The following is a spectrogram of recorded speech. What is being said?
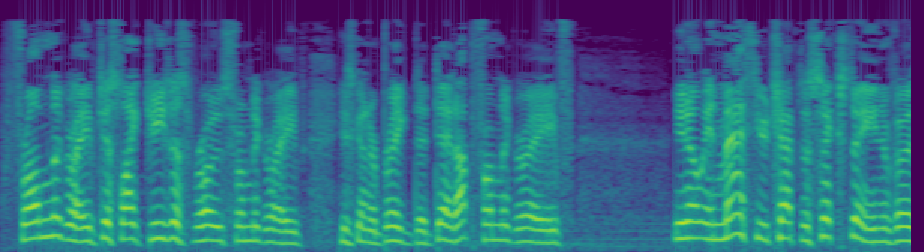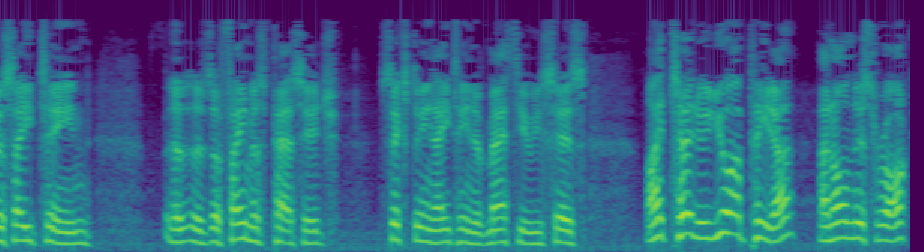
from the grave, just like Jesus rose from the grave. He's going to bring the dead up from the grave. You know, in Matthew chapter 16 and verse 18, uh, there's a famous passage, 16, 18 of Matthew. He says, I tell you, you are Peter, and on this rock,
